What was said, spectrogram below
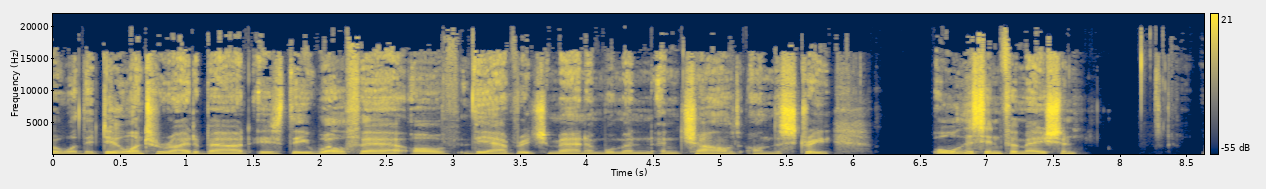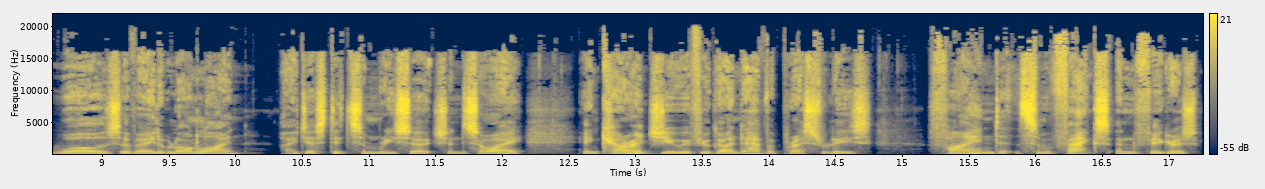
But what they do want to write about is the welfare of the average man and woman and child on the street. All this information was available online. I just did some research. And so I encourage you, if you're going to have a press release, find some facts and figures.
